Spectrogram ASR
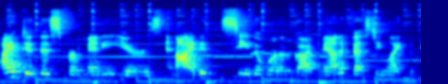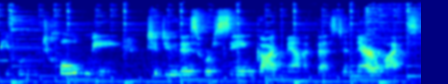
I did this for many years and I didn't see the Word of God manifesting like the people who told me to do this were seeing God manifest in their lives.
